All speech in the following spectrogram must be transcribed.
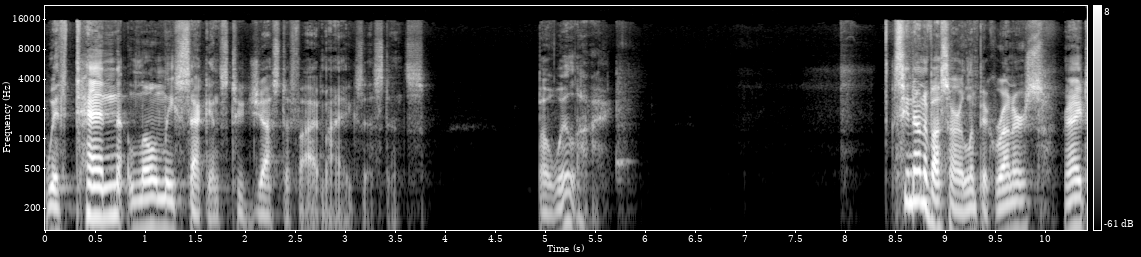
with 10 lonely seconds to justify my existence. But will I? See, none of us are Olympic runners, right?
